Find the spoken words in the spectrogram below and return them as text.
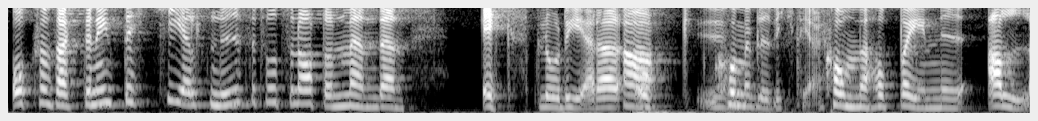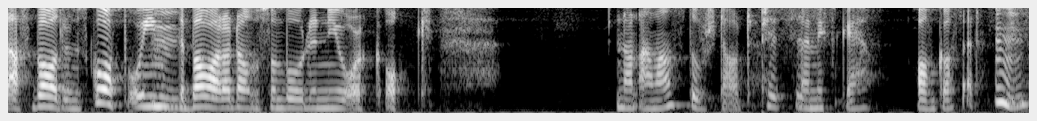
och som sagt den är inte helt ny för 2018 men den exploderar Ja, och eh, kommer bli viktigare. kommer hoppa in i allas badrumsskåp och inte Mm. bara de som bor i New York och någon annan storstad Precis. med mycket avgaser. Mm.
